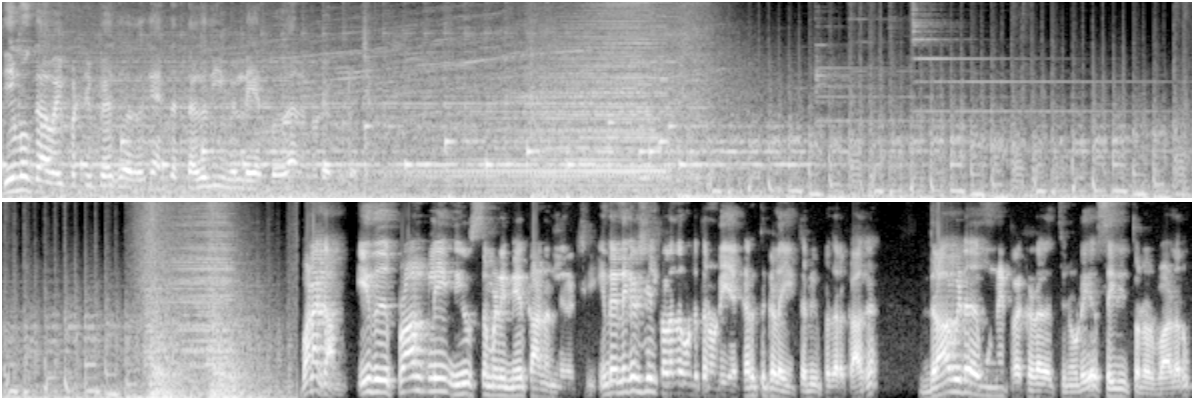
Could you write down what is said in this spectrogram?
திமுகவை பற்றி பேசுவதற்கு எந்த தகுதியும் இல்லை என்பதுதான் என்னுடைய வணக்கம். இது பிராங்க்லி நியூஸ் தமிழின் நேர்காணல் நிகழ்ச்சி. இந்த நிகழ்ச்சியில் கலந்து கொண்டு தன்னுடைய கருத்துக்களை தெரிவிப்பதற்காக திராவிட முன்னேற்ற கழகத்தினுடைய செய்தி தொடர்பாளரும்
